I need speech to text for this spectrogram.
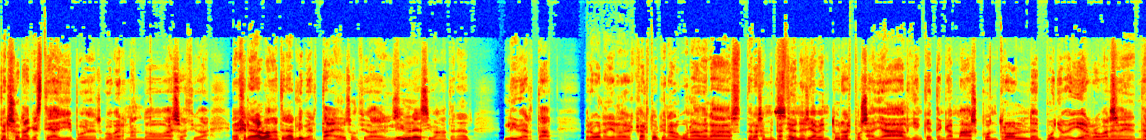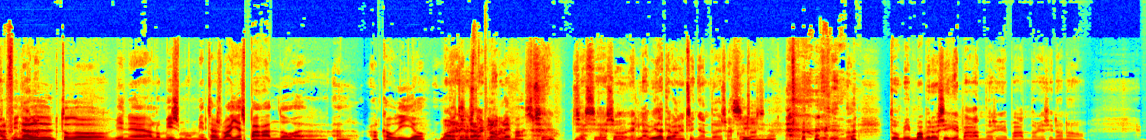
persona que esté allí, pues gobernando a esa ciudad. En general van a tener libertad, ¿eh? son ciudades libres y van a tener libertad. Pero bueno, yo no descarto que en alguna de las, de las ambientaciones y aventuras pues haya alguien que tenga más control de puño de hierro, ¿vale? Al final todo viene a lo mismo. Mientras vayas pagando al, caudillo, no tendrás problemas. Sí, sí, eso en la vida te van enseñando esas cosas. Diciendo tú mismo, pero sigue pagando, sigue pagando, que si no, no...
